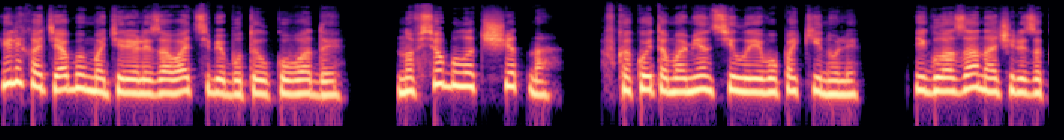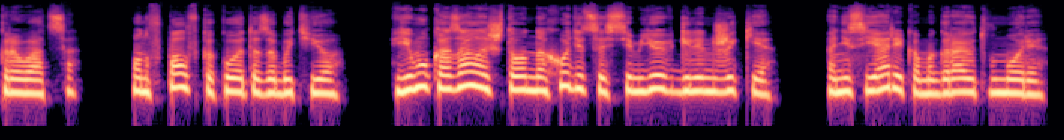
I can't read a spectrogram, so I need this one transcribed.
или хотя бы материализовать себе бутылку воды. Но все было тщетно. В какой-то момент силы его покинули, и глаза начали закрываться. Он впал в какое-то забытье. Ему казалось, что он находится с семьей в Геленджике. Они с Яриком играют в море.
